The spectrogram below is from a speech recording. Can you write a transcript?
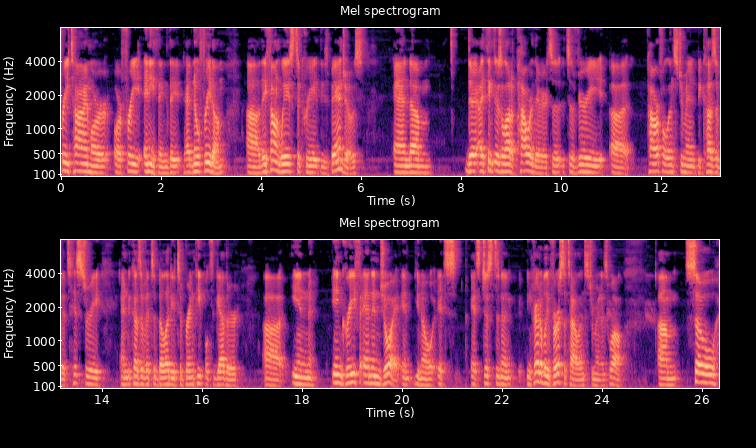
free time or or free anything, they had no freedom. Uh, they found ways to create these banjos, and um, there I think there's a lot of power there. It's a it's a very uh, powerful instrument because of its history and because of its ability to bring people together uh, in in grief and in joy. And you know, it's it's just an incredibly versatile instrument as well. Um, so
